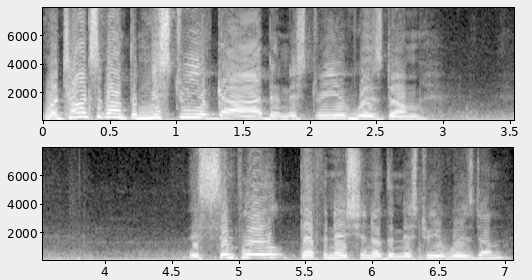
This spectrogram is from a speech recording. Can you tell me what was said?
When it talks about the mystery of God, the mystery of wisdom, the simple definition of the mystery of wisdom,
